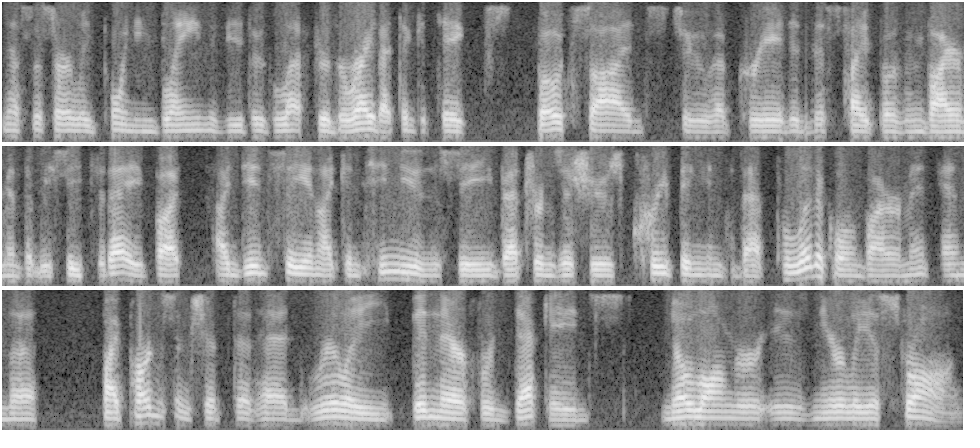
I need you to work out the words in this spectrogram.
necessarily pointing blame at either the left or the right. I think it takes both sides to have created this type of environment that we see today. But I did see and I continue to see veterans issues creeping into that political environment and the bipartisanship that had really been there for decades no longer is nearly as strong.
